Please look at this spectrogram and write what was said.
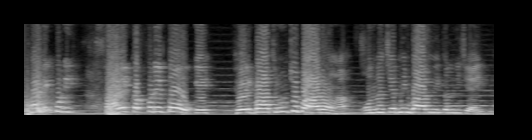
ਹੈ ਨੀ ਕੁੜੀ, ਸਾਰੇ ਕੱਪੜੇ ਧੋ ਕੇ ਫਿਰ ਬਾਥਰੂਮ ਚ ਬਾਹਰ ਆਉਣਾ। ਉਹਨਾਂ ਚਿਰ ਨਹੀਂ ਬਾਹਰ ਨਿਕਲਣੀ ਚਾਹੀਦੀ।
